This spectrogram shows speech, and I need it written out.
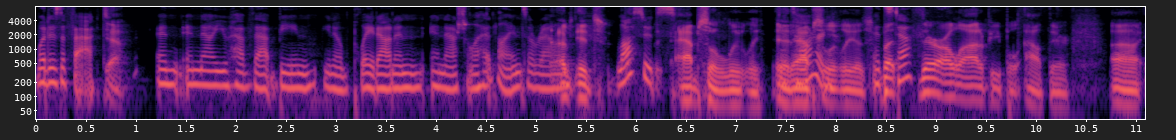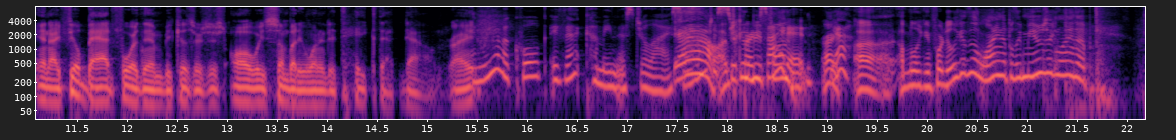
What is a fact? Yeah, And and now you have that being, you know, played out in, in national headlines around Uh, it's lawsuits. Absolutely. It hard. absolutely is. It's but tough. there are a lot of people out there. Uh, and I feel bad for them because there's just always somebody wanting to take that down, right? And we have a cool event coming this July. So yeah, I'm just it's super excited. Right. Yeah. Uh, I'm looking forward to look at the lineup, the music lineup.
